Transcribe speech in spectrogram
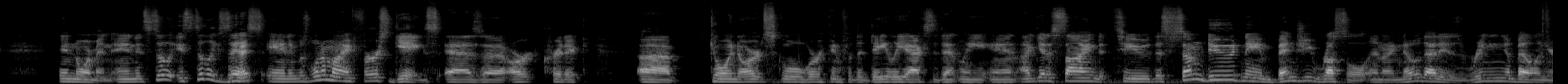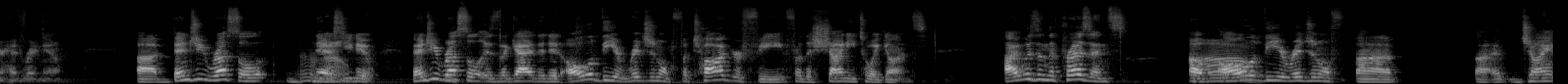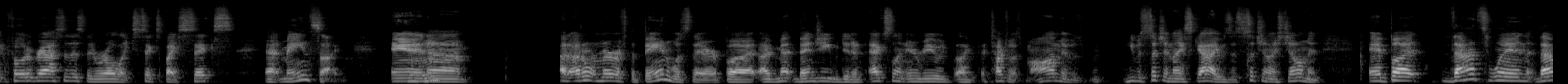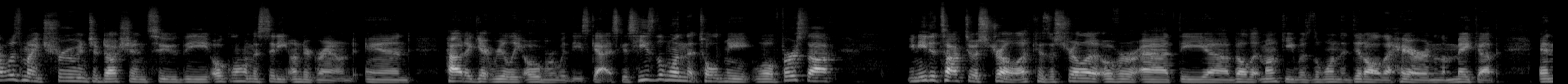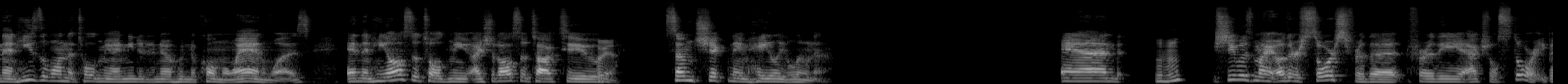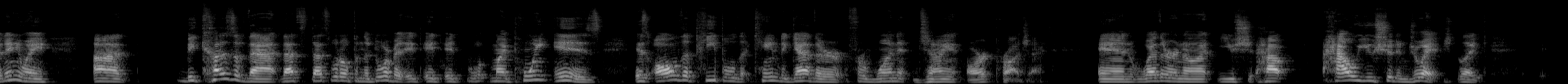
in Norman, and it still it still exists. And it was one of my first gigs as an art critic, uh, going to art school, working for the Daily accidentally, and I get assigned to this some dude named Benji Russell, and I know that is ringing a bell in your head right now. Uh, Benji Russell, yes, know. you do. Benji Russell is the guy that did all of the original photography for the shiny toy guns. I was in the presence of all Oh. of the original uh, uh, giant photographs of this. They were all like six by six at Mainsite, and um, I, don't remember if the band was there, but I met Benji. We did an excellent interview. Like I talked to his mom. It was he was such a nice guy. He was a, such a nice gentleman. And, but that's when that was my true introduction to the Oklahoma City Underground and how to get really over with these guys. Because he's the one that told me, well, first off, you need to talk to Estrella because Estrella over at the uh, Velvet Monkey was the one that did all the hair and the makeup. And then he's the one that told me I needed to know who Nicole Moan was. And then he also told me I should also talk to Oh yeah. some chick named Haley Luna. And Mm-hmm. she was my other source for the for the actual story. But anyway, uh, because of that, that's that's what opened the door. But it it, it my point is is all the people that came together for one giant art project, and whether or not you should how how you should enjoy it. Like,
